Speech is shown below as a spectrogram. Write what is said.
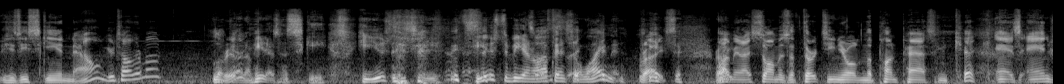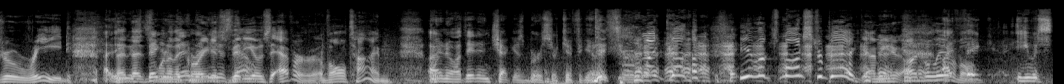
Is he skiing now? You're talking about? Look Really? at him. He doesn't ski. He used to ski. he used to be an That's what I'm offensive lineman. Right. He's- Well, I mean, I saw him as a 13 year old in the punt, pass, and kick as Andrew Reid. Uh, that- that's one of the then than he greatest is now. videos ever of all time. I know they didn't check his birth certificate. Sure. oh my God, he looks monster big. I mean, unbelievable. I think he was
